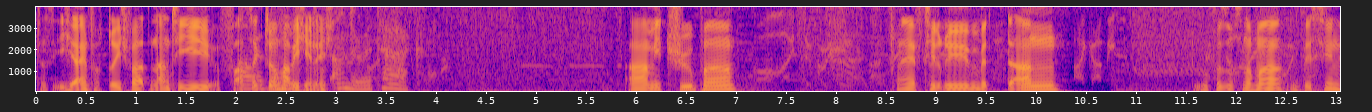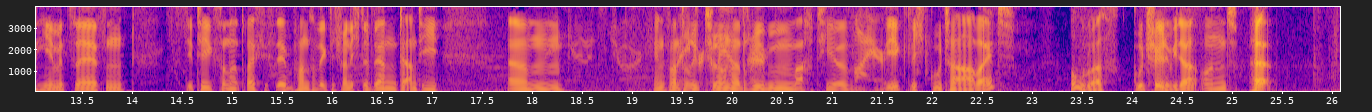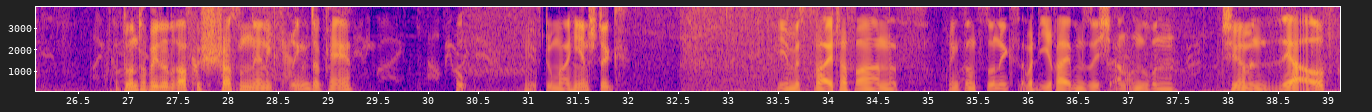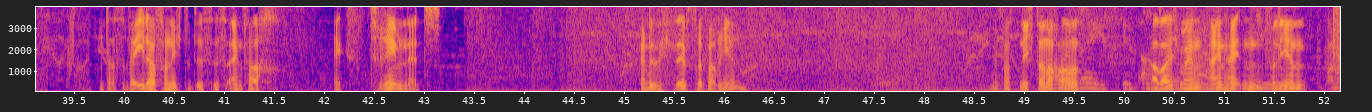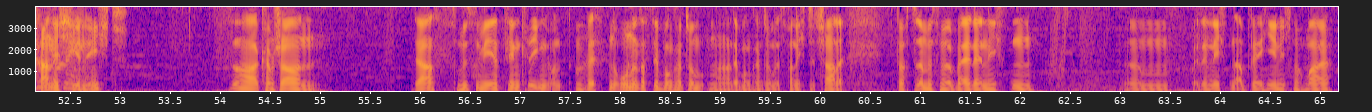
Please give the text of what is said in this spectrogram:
Dass ihr hier einfach durchfahrt. Einen Anti-Fahrzeugturm habe ich hier nicht. Army Trooper. Greift hier drüben bitte an. Du versuchst nochmal ein bisschen hier mitzuhelfen. Dass die TX-130 Säbelpanzer wirklich vernichtet werden und der Anti... Ähm, Infanterieturm da drüben macht hier wirklich gute Arbeit. Oh, du hast gut Schilde wieder und... Hä? Proton-Torpedo drauf geschossen, der nichts bringt, okay. Oh, hilf du mal hier ein Stück. Ihr müsst weiterfahren, das bringt sonst so nichts, aber die reiben sich an unseren Türmen sehr auf. Und dass Vader vernichtet ist, ist einfach extrem nett. Kann der sich selbst reparieren? Mir fast nicht danach aus. Aber ich meine, Einheiten verlieren kann ich hier nicht. So, komm schon. Das müssen wir jetzt hinkriegen. Und am besten ohne, dass der Bunkerturm... Na, der Bunkerturm ist vernichtet. Schade. Ich dachte, da müssen wir bei der nächsten... Ähm, bei der nächsten Abwehr hier nicht nochmal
